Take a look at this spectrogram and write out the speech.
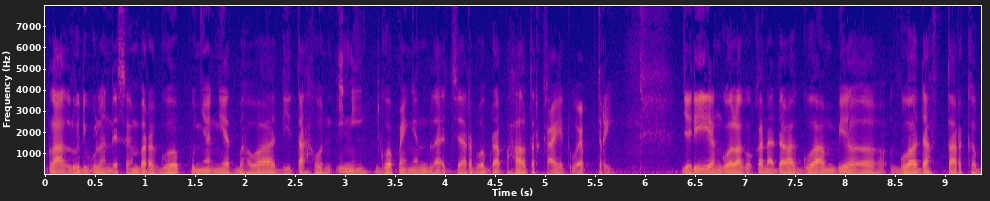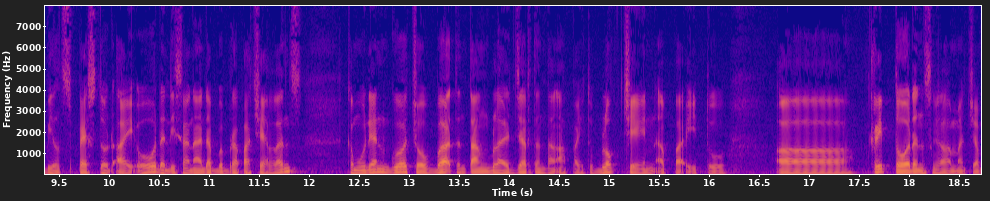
lalu di bulan Desember gue punya niat bahwa di tahun ini gue pengen belajar beberapa hal terkait Web3. Jadi yang gue lakukan adalah gue ambil gue daftar ke buildspace.io dan di sana ada beberapa challenge. Kemudian gue coba tentang belajar tentang apa itu blockchain, apa itu kripto uh, dan segala macam.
